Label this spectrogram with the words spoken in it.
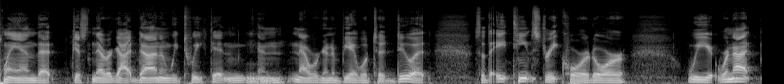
plan that just never got done, and we tweaked it, and, and now we're going to be able to do it. So the 18th Street corridor, we we're not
